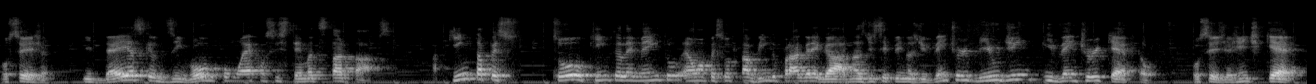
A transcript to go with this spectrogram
ou seja, ideias que eu desenvolvo como ecossistema de startups. A quinta pessoa, o quinto elemento é uma pessoa que está vindo para agregar nas disciplinas de Venture Building e Venture Capital. Ou seja, a gente quer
